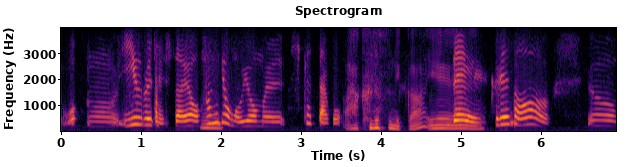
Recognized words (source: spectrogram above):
어, 이유를 댔어요. 음. 환경 오염을 시켰다고. 아 그렇습니까? 예. 네, 그래서 어,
